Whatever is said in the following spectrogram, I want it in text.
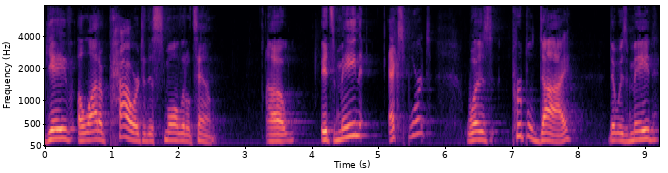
gave a lot of power to this small little town. Uh, its main export was purple dye that was made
